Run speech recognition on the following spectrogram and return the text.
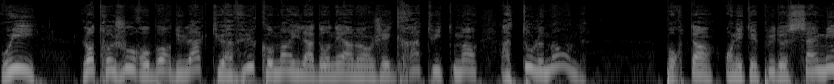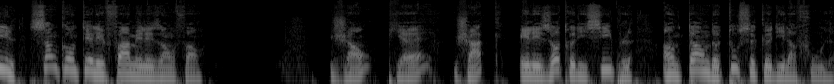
Oui, l'autre jour au bord du lac, tu as vu comment il a donné à manger gratuitement à tout le monde. Pourtant, on était plus de cinq mille, sans compter les femmes et les enfants. Jean, Pierre, Jacques et les autres disciples entendent tout ce que dit la foule.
